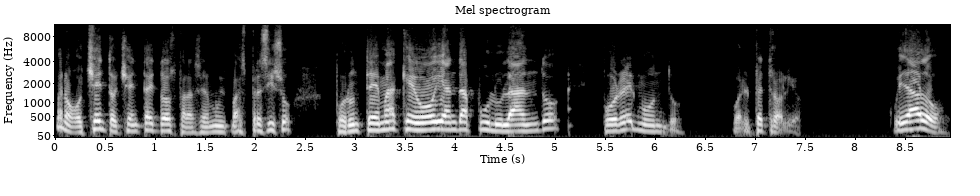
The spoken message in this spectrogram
bueno, 80-82 para ser muy más preciso, por un tema que hoy anda pululando por el mundo, por el petróleo. Cuidado,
